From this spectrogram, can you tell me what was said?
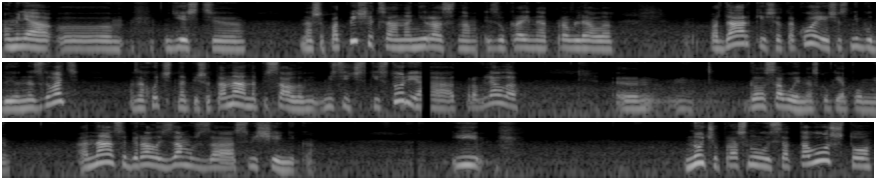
у меня э, есть э, наша подписчица, она не раз нам из Украины отправляла подарки и все такое. Я сейчас не буду ее называть. Захочет, напишет. Она написала мистические истории, отправляла э, голосовой, насколько я помню. Она собиралась замуж за священника. И ночью проснулась от того, что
